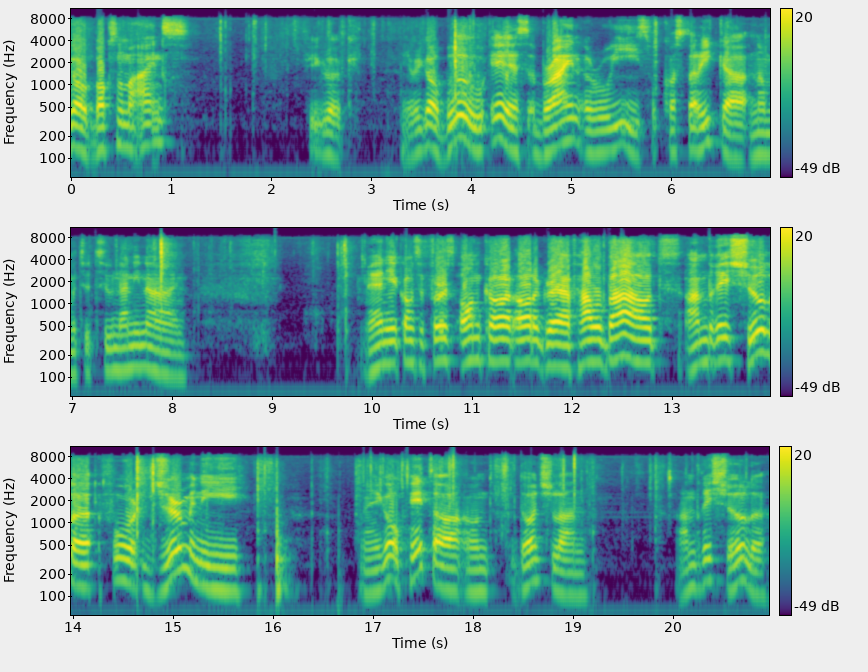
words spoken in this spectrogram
Go. Box nummer 1. Viel Glück. Here we go. Blue is Bryan Ruiz for Costa Rica, number to 299. And here comes the first on-card autograph. How about Andre Schürrle for Germany? There you go, Peter und Deutschland. Andre Schürrle.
